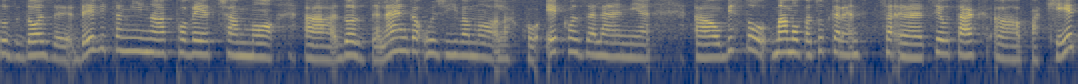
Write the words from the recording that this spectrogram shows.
tudi doze D vitamina povečamo, uh, doz zelenega uživamo, lahko ekozelenje. Uh, v bistvu imamo pa tudi kar en eh, cel tak uh, paket,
